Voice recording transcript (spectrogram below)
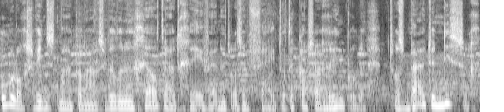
Oorlogswinstmakelaars wilden hun geld uitgeven en het was een feit dat de kassa rinkelde. Het was buiten nissig.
